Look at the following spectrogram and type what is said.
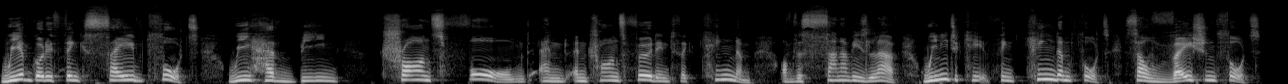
We have got to think saved thoughts. We have been transformed and, and transferred into the kingdom of the Son of His love. We need to think kingdom thoughts, salvation thoughts.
